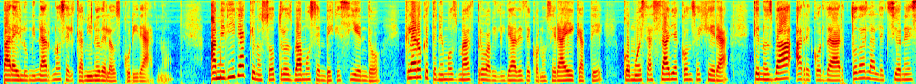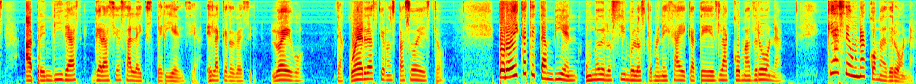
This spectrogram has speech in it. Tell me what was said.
para iluminarnos el camino de la oscuridad, ¿no? A medida que nosotros vamos envejeciendo, claro que tenemos más probabilidades de conocer a Hécate como esa sabia consejera que nos va a recordar todas las lecciones aprendidas gracias a la experiencia. Es la que nos va a decir, luego, ¿te acuerdas que nos pasó esto? Pero Hécate también, uno de los símbolos que maneja Hécate es la comadrona. ¿Qué hace una comadrona?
